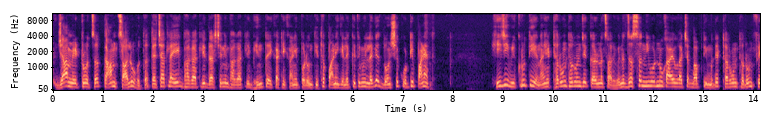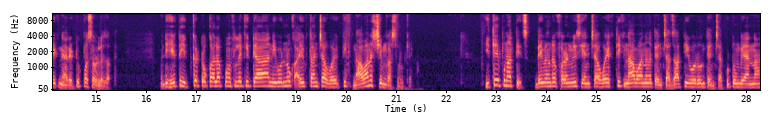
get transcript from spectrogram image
ज्या मेट्रोचं काम चालू होतं त्याच्यातल्या एक भागातली दर्शनी भागातली भिंत एका ठिकाणी पडून तिथं पाणी गेलं की तुम्ही लगेच दोनशे कोटी पाण्यात ही जी विकृती आहे ना हे ठरवून ठरवून जे करणं चालू आहे ना जसं निवडणूक आयोगाच्या बाबतीमध्ये ठरवून ठरवून फेक नॅरेटिव्ह पसरलं जातं. म्हणजे हे तर इतकं टोकाला पोहोचलं की त्या निवडणूक आयुक्तांच्या वैयक्तिक नावानंच शिमगा सुरू केला. इथे पुन्हा तेच देवेंद्र फडणवीस यांच्या वैयक्तिक नावानं त्यांच्या जातीवरून त्यांच्या कुटुंबियांना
